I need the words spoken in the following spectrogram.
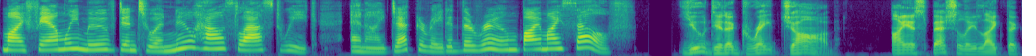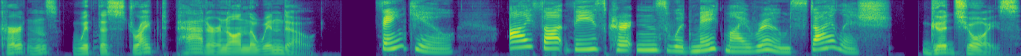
My family moved into a new house last week and I decorated the room by myself. You did a great job. I especially like the curtains with the striped pattern on the window. Thank you. I thought these curtains would make my room stylish. Good choice.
